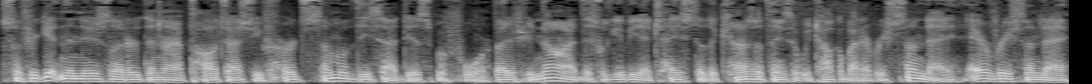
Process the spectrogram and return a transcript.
So if you're getting the newsletter, then I apologize. You've heard some of these ideas before, but if you're not, this will give you a taste of the kinds of things that we talk about every Sunday. Every Sunday,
